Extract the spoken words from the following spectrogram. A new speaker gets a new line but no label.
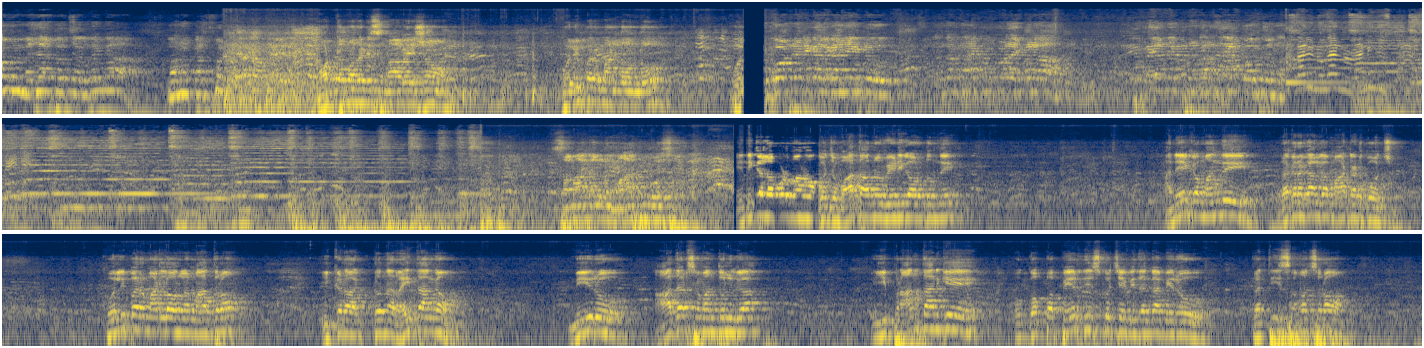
నుంచి ఒకరు మెజార్టీ వచ్చే విధంగా మనం కష్టపడి
మొట్టమొదటి సమావేశం పొలిపర్ మండలంలో. సమాజంలో మార్పు కోసం ఎన్నికలప్పుడు మనం కొంచెం వాతావరణం వేడిగా ఉంటుంది. అనేక మంది రకరకాలుగా మాట్లాడుకోవచ్చు. కోలిపర మండలంలో మాత్రం ఇక్కడ ఇక్కడున్న రైతాంగం మీరు ఆదర్శవంతులుగా ఈ ప్రాంతానికి ఒక గొప్ప పేరు తీసుకొచ్చే విధంగా మీరు ప్రతి సంవత్సరం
